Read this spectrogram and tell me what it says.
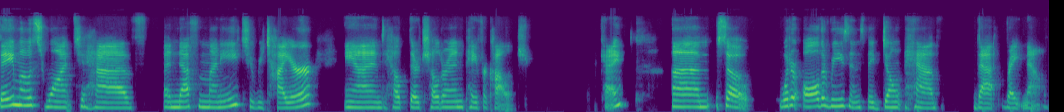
They most want to have enough money to retire and help their children pay for college. Okay. Um, so, what are all the reasons they don't have that right now?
